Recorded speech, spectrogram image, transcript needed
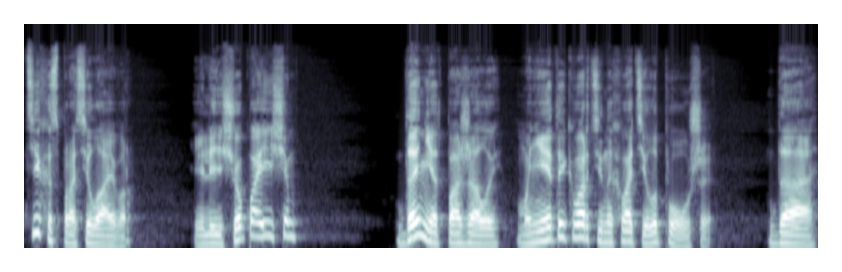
Тихо спросил Айвор. Или еще поищем? Да нет, пожалуй, мне этой квартиры хватило по уши. Да,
